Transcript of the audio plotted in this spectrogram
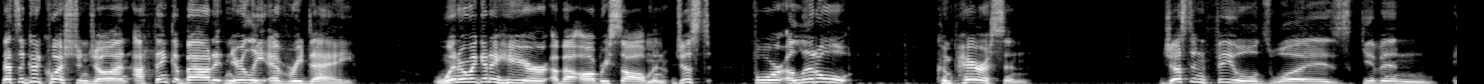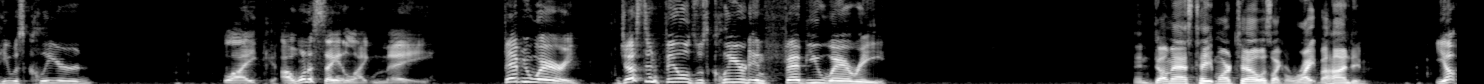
That's a good question, John. I think about it nearly every day. When are we going to hear about Aubrey Solomon? Just for a little comparison, Justin Fields was given, he was cleared like, I want to say in like May. February. Justin Fields was cleared in February. And dumbass Tate Martell was like right behind him. Yep.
